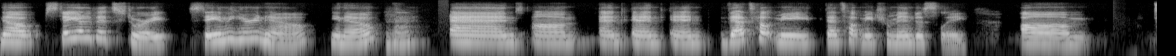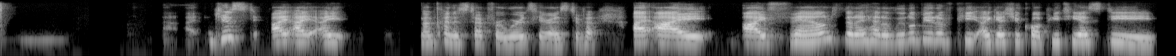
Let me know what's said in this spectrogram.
now stay out of that story stay in the here and now, you know? Mm-hmm. And um and and and that's helped me, that's helped me tremendously. Um just I I I I'm kind of stuck for words here as to I I I found that I had a little bit of P, I guess you call PTSD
